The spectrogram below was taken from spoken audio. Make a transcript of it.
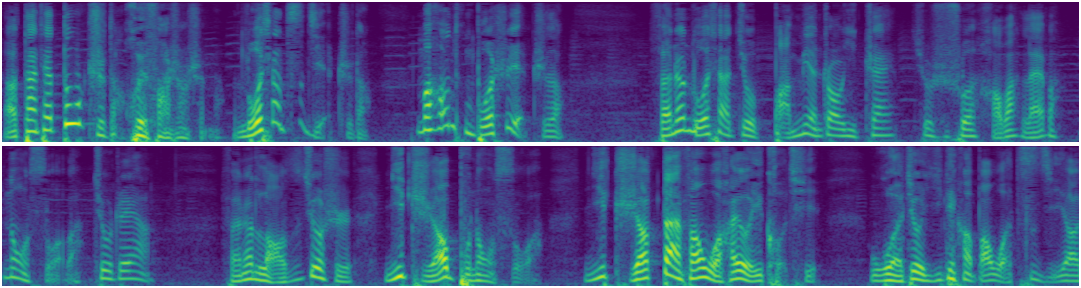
啊，大家都知道会发生什么，罗夏自己也知道，曼哈顿博士也知道。反正罗夏就把面罩一摘，就是说，好吧，来吧，弄死我吧，就这样。反正老子就是你，只要不弄死我，你只要但凡我还有一口气，我就一定要把我自己要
